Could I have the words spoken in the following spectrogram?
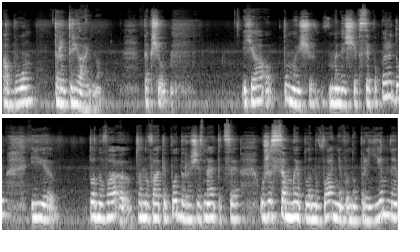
або територіально. Так що я думаю, що в мене ще все попереду, і планува... планувати подорожі, знаєте, це уже саме планування, воно приємне.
